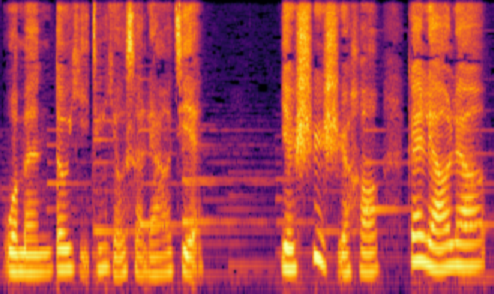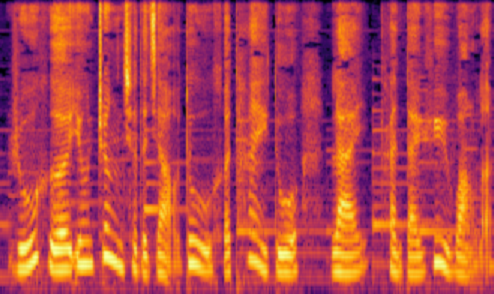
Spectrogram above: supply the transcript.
我们都已经有所了解，也是时候该聊聊如何用正确的角度和态度来看待欲望了。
